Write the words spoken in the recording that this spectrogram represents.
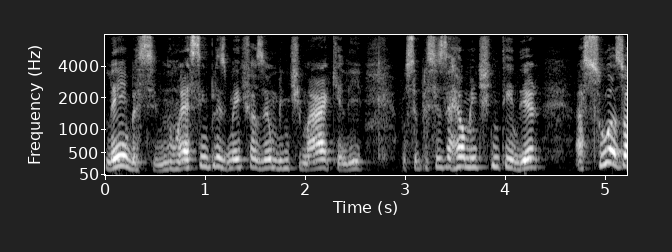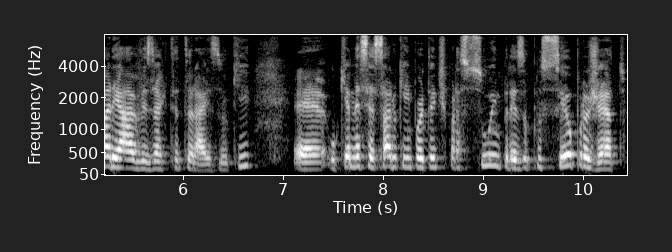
Lembre-se, não é simplesmente fazer um benchmark ali, você precisa realmente entender as suas variáveis arquiteturais, o que é, o que é necessário, o que é importante para a sua empresa, para o seu projeto.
